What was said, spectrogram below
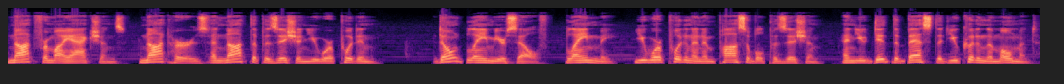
not for my actions, not hers and not the position you were put in. Don't blame yourself, blame me, you were put in an impossible position, and you did the best that you could in the moment.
